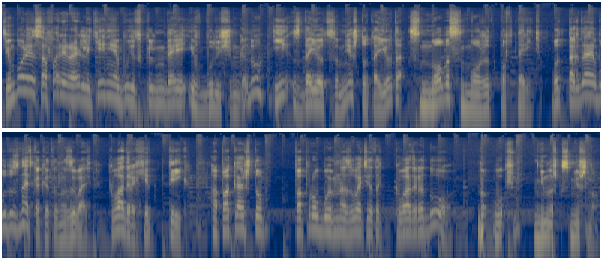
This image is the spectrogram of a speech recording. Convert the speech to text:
Тем более Safari Rally Кения будет в календаре и в будущем году, и сдается мне, что Toyota снова сможет повторить. Вот тогда я буду знать, как это называть. Квадрохет-трик. А пока что попробуем назвать это квадро-дуо. Ну, в общем, немножко смешно.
